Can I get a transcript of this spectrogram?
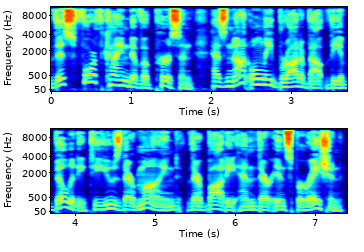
This fourth kind of a person has not only brought about the ability to use their mind, their body, and their inspiration,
